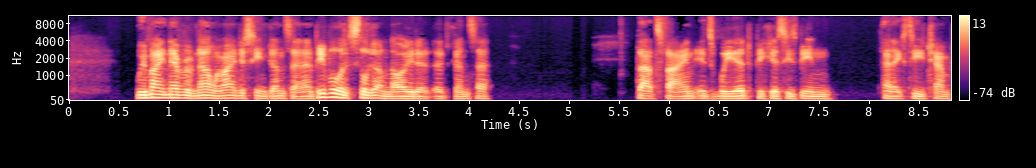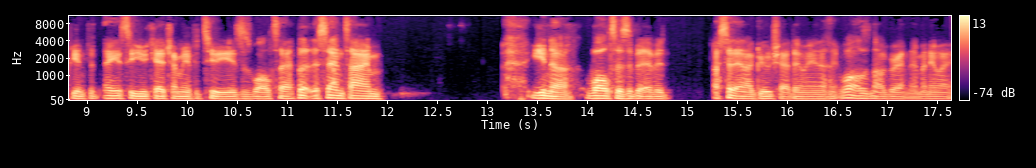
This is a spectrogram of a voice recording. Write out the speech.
we might never have known. We might have just seen Gunther, and people would still got annoyed at, at Gunther. That's fine. It's weird because he's been NXT champion for NXT UK champion for two years as Walter, but at the same time, you know, Walter's a bit of a. I said it in our group chat, didn't we? And I think Walter's not a great name anyway.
